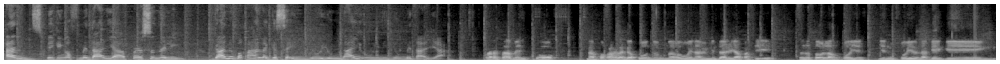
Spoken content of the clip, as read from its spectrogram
And speaking of medalya, personally, gaano ba kahalaga sa inyo yung naiuwi ninyong medalya? Para sa amin po, napakahalaga po nung nauwi namin medalya kasi sa totoo lang po, yun, yun po yung nagiging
